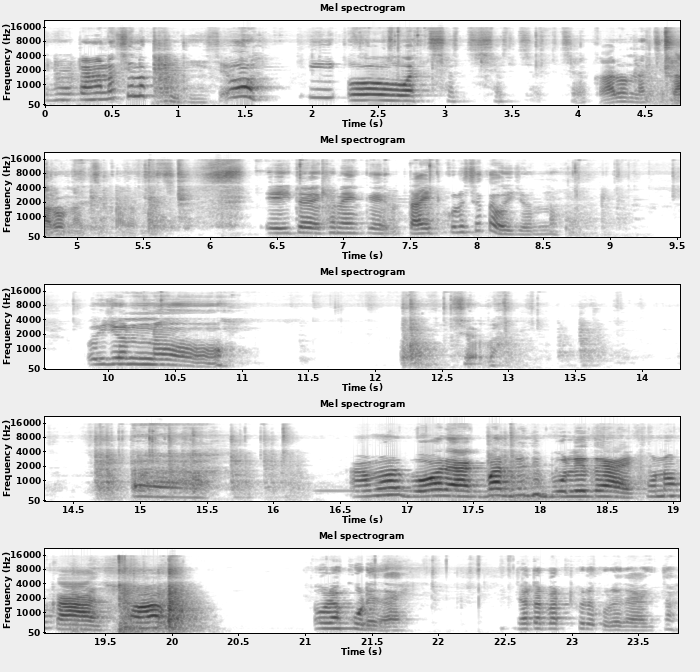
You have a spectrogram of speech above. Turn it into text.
এখানে টাঙানো ছিল ফেলে দিয়েছে। ও ও আচ্ছা আচ্ছা আচ্ছা আচ্ছা কারণ আছে কারণ আছে কারণ আছে। এইটা এখানে টাইট করেছে তো, ওই জন্য। ওই জন্য। চলো। আমার বর একবার যদি বলে দেয় কোনো কাজ, সব ওরা করে দেয়। ঝটাপাট করে করে দেয় একদম।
